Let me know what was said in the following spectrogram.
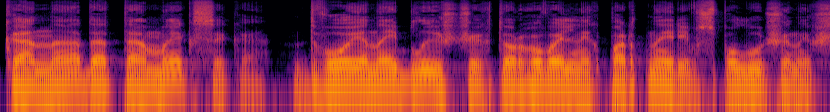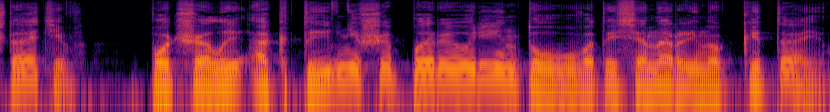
Канада та Мексика, двоє найближчих торговельних партнерів Сполучених Штатів, почали активніше переорієнтовуватися на ринок Китаю.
